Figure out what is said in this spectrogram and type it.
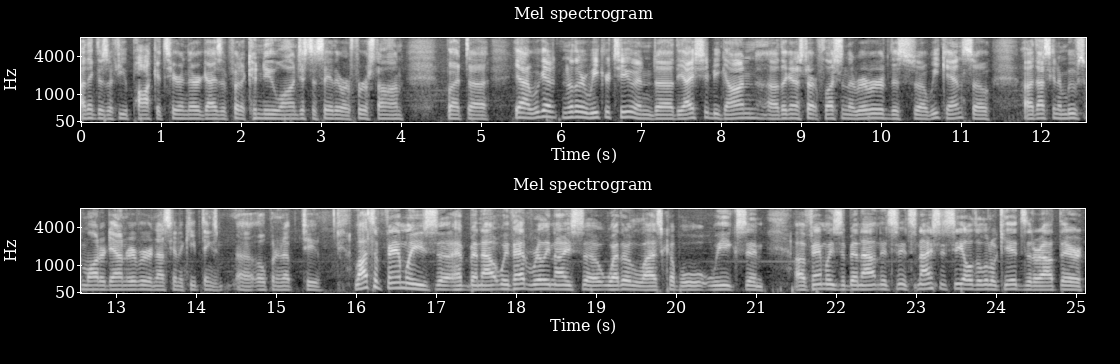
I think there's a few pockets here and there. Guys have put a canoe on just to say they were first on. But uh, yeah, we got another week or two, and uh, the ice should be gone. Uh, they're going to start flushing the river this uh, weekend, so uh, that's going to move some water downriver, and that's going to keep things uh, opening up too. Lots of families have been out. We've had really nice weather the last couple weeks, and families have been out, and it's it's nice to see all the little kids that are out there,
